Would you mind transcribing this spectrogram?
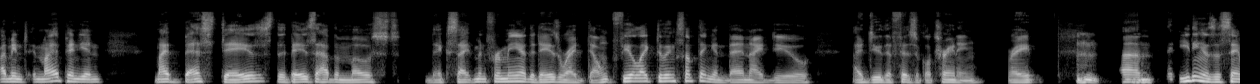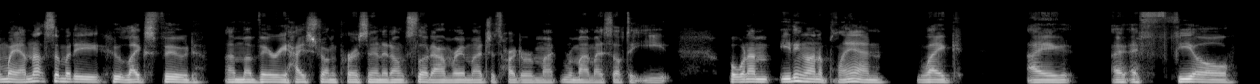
i mean in my opinion my best days, the days that have the most excitement for me are the days where I don't feel like doing something and then I do I do the physical training, right? Mm-hmm. Um, eating is the same way. I'm not somebody who likes food. I'm a very high strung person. I don't slow down very much. It's hard to remind, remind myself to eat. But when I'm eating on a plan, like I, I, I feel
